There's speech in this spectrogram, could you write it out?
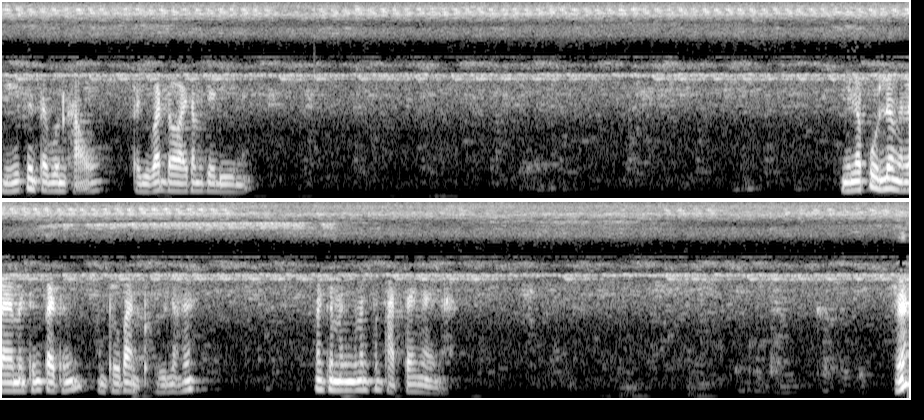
หนีขึ้นไปบนเขาไปอยู่วัดดอยธรรมเจดีเนี่ย นี่เราพูดเรื่องอะไรมันถึงไปถึงอำเภอบ้านผืนนะฮะมันจะมันมันสัมผัสได้ไงนะฮะ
